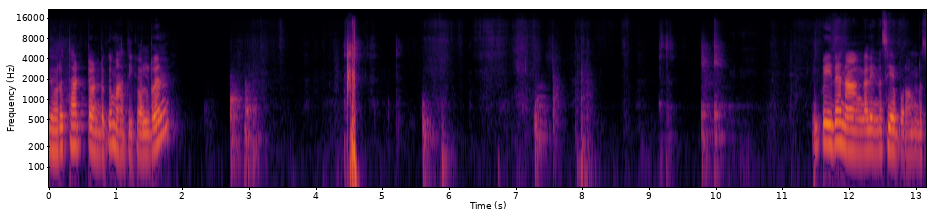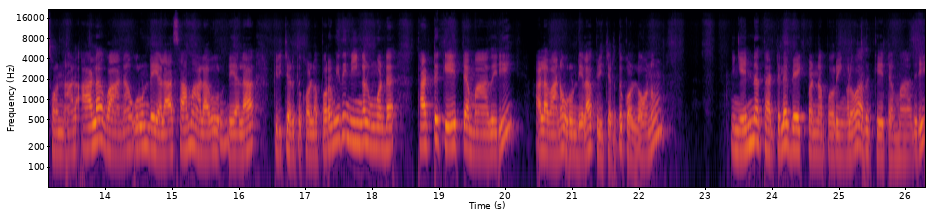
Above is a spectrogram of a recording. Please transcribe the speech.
இது ஒரு தட்டொண்டுக்கு மாற்றிக்கொள்கிறேன் இப்போ இதை நாங்கள் என்ன செய்ய போகிறோம்னு சொன்னால் அளவான உருண்டையலாக சம அளவு உருண்டையலாக பிரிச்செடுத்து கொள்ள போகிறோம் இது நீங்கள் உங்களோட தட்டுக்கு ஏற்ற மாதிரி அளவான உருண்டையலாக பிரிச்செடுத்து கொள்ளணும். நீங்கள் என்ன தட்டில் பேக் பண்ண போகிறீங்களோ அதுக்கேற்ற மாதிரி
